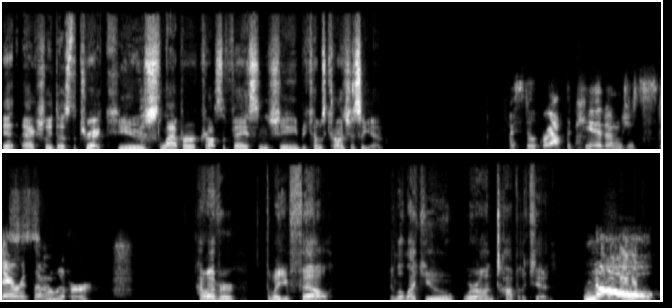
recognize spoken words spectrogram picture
It actually does the trick. You slap her across the face and she becomes conscious again. I still grab the kid and just stare at them. However, however, the way you fell, it looked like you were on top of the kid. No!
